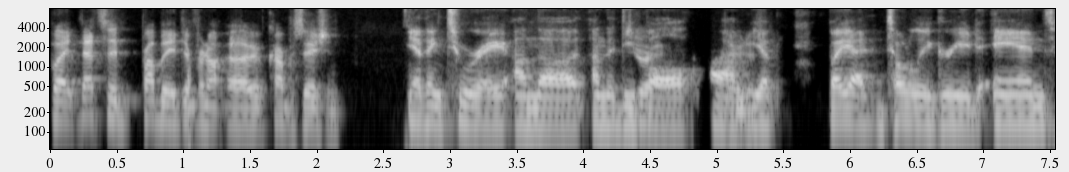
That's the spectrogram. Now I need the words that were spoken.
But that's a probably a different uh, conversation. Yeah, I think Toure on the on the deep Toure. ball. Um, yep, but yeah, totally agreed. And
